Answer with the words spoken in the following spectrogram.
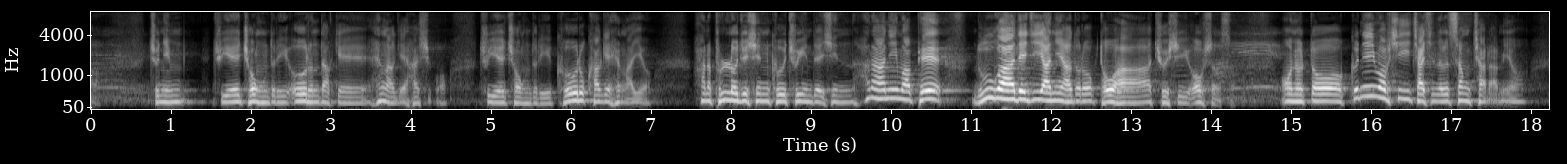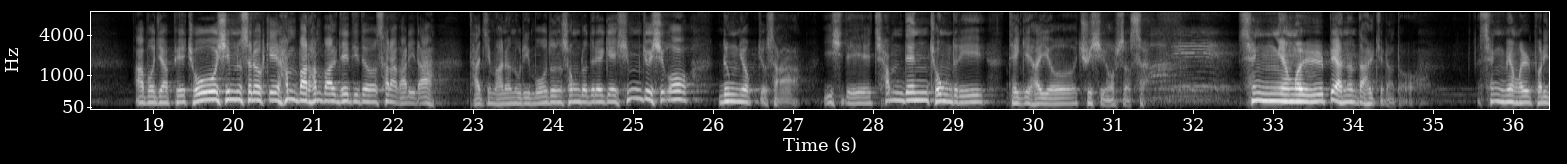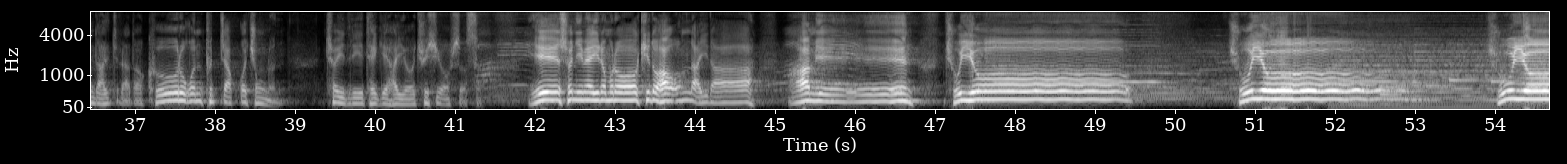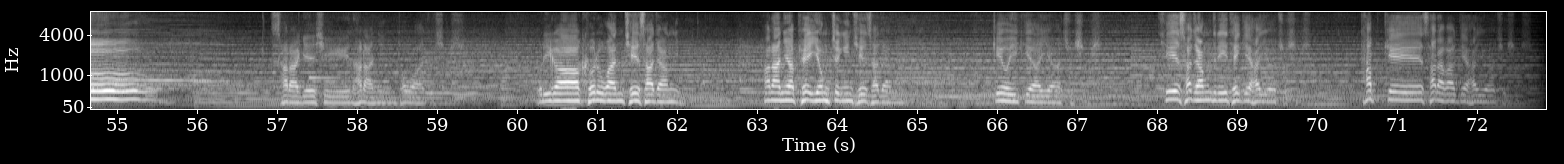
주님, 주의 종들이 어른답게 행하게 하시고 주의 종들이 거룩하게 행하여 하나 불러주신 그 주인 대신 하나님 앞에 누가 되지 아니하도록 도와 주시옵소서. 오늘 또 끊임없이 자신을 성찰하며 아버지 앞에 조심스럽게 한 발 한 발 내디뎌 살아가리라. 다짐하는 우리 모든 성도들에게 힘 주시고 능력 주사 이 시대에 참된 종들이 되게 하여 주시옵소서. 생명을 빼앗는다 할지라도 생명을 버린다 할지라도 거룩은 붙잡고 죽는 저희들이 되게 하여 주시옵소서. 예수님의 이름으로 기도하옵나이다. 아멘. 주여, 주여. 주여 살아계신 하나님 도와주십시오. 우리가 거룩한 제사장입니다. 하나님 앞에 영적인 제사장입니다. 깨어있게 하여 주십시오. 제사장들이 되게 하여 주십시오. 답게 살아가게 하여 주십시오.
